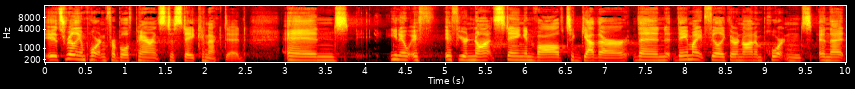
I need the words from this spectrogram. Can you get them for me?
it's really important for both parents to stay connected. And you know, if if you're not staying involved together, then they might feel like they're not important and that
